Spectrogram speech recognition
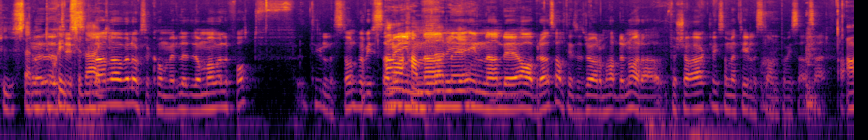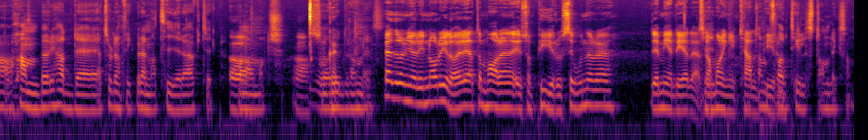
pyser och inte Men, skjuts iväg. Tyskland har väl också kommit lite, de har väl fått tillstånd för vissa. Ja, nu innan, Hamburg. innan det avbröts allting så tror jag de hade några försök liksom med tillstånd på vissa så här, Ja. Hamburg hade, jag tror de fick bränna 10 rök typ på Ja. någon match. ja. Så Okej. gjorde de det. Vad är det de gör i Norge då? Är det att de har en som pyrozoner? Det är mer det där. Typ De har ingen kall De pyro. får tillstånd liksom.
